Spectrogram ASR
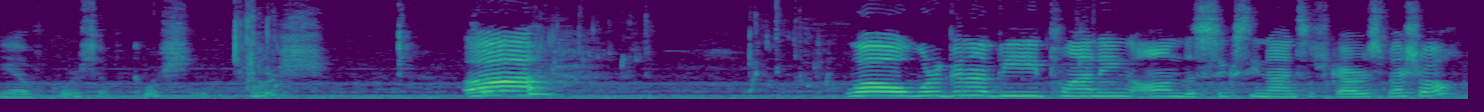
Yeah, of course, of course, of course. Uh, well, we're gonna be planning on the 69 subscriber special.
